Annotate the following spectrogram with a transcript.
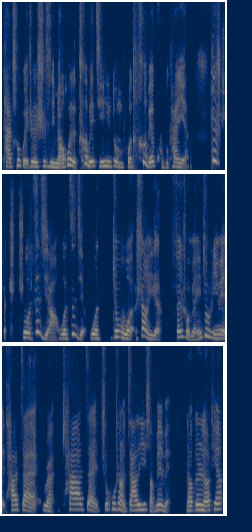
他出轨这个事情描绘的特别惊心动魄，特别苦不堪言。但是我自己啊，我自己，我就我上一任。分手原因就是因为他在软，他在知乎上加了一小妹妹，然后跟人聊天。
